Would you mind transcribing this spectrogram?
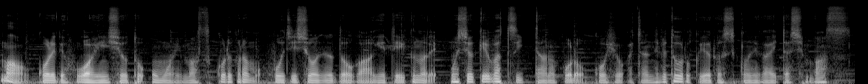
まあ、これで終わりにしようと思います。これからも法事少女の動画を上げていくので、もしよければ Twitter のフォロー、高評価、チャンネル登録よろしくお願いいたします。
